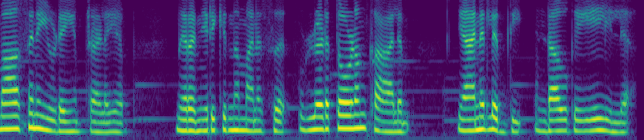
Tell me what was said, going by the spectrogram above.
വാസനയുടെയും പ്രളയം നിറഞ്ഞിരിക്കുന്ന മനസ്സ് ഉള്ളിടത്തോളം കാലം ജ്ഞാനലബ്ധി ഉണ്ടാവുകയേയില്ല.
